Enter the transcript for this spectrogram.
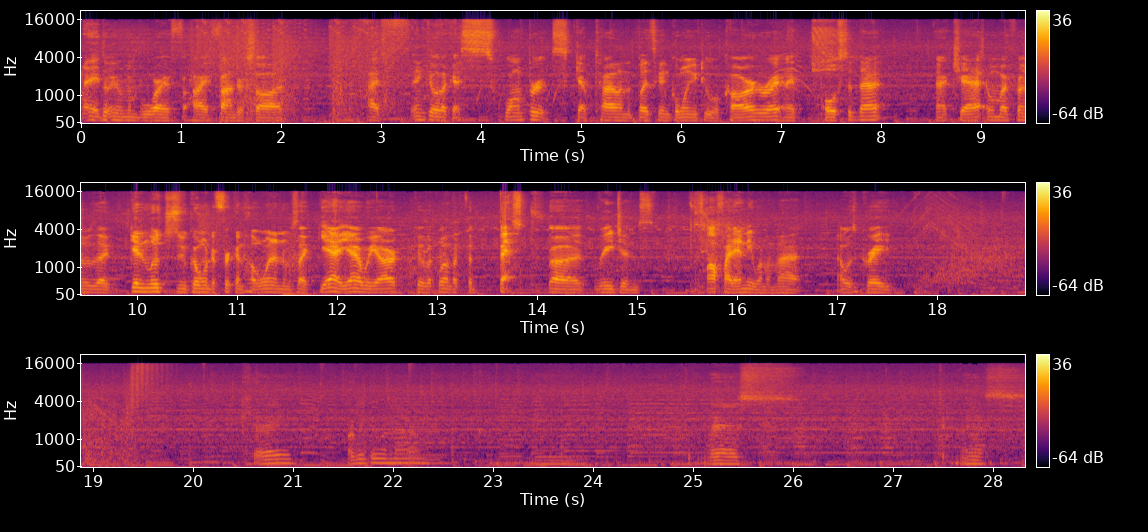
I don't even remember where I, found or saw it. I think it was like a Swampert Sceptile and the Blaziken going into a car, right? And I posted that in our chat. And one of my friends was like, getting to going to freaking Hoenn. And I was like, yeah, yeah, we are. Because like one of like the best uh, regions. I'll fight anyone on that. That was great. Okay. What are we doing now? This. this.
